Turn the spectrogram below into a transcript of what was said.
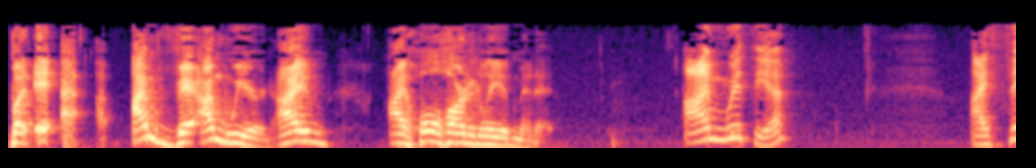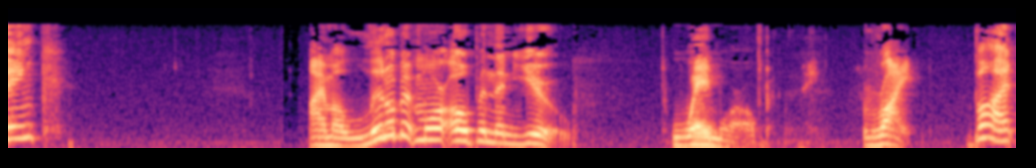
but it, I, I'm very, I'm weird. I, I wholeheartedly admit it. I'm with you. I think I'm a little bit more open than you. Way more open. Right. But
